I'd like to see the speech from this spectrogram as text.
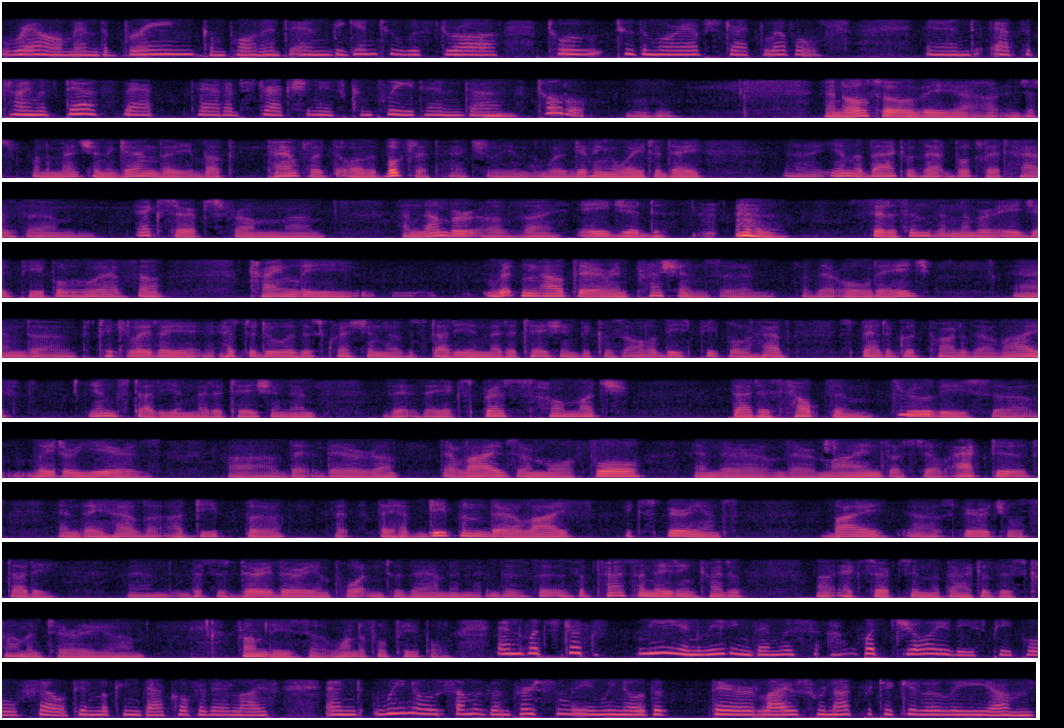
realm and the brain component and begin to withdraw to to the more abstract levels. And at the time of death, that that abstraction is complete and uh, mm-hmm. total. Mm-hmm. And also, the uh, I just want to mention again the about the pamphlet or the booklet actually we're giving away today. Uh, in the back of that booklet has um, excerpts from um, a number of uh, aged citizens, a number of aged people who have uh, kindly written out their impressions uh, of their old age, and uh, particularly it has to do with this question of study and meditation because all of these people have spent a good part of their life in study and meditation, and they, they express how much that has helped them through mm-hmm. these uh, later years. Uh, their their, uh, their lives are more full, and their their minds are still active, and they have a, a deep uh, they have deepened their life experience by uh, spiritual study, and this is very very important to them. And, and there's, there's a fascinating kind of uh, excerpts in the back of this commentary um, from these uh, wonderful people. And what struck me in reading them was uh, what joy these people felt in looking back over their life. And we know some of them personally, and we know that their lives were not particularly um,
